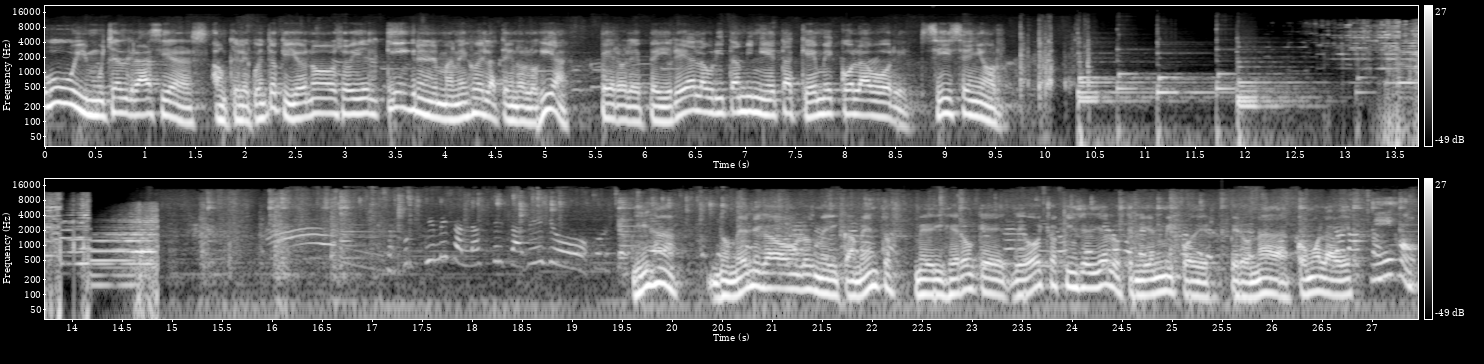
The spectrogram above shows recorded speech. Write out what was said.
Uy, muchas gracias. Aunque le cuento que yo no soy el tigre en el manejo de la tecnología, pero le pediré a Laurita, mi nieta, que me colabore. Sí, señor. ¿Por no me aún los medicamentos. Me dijeron que de 8 a 15 días los tenía en mi poder. Pero nada, ¿cómo la ve? Hijo,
